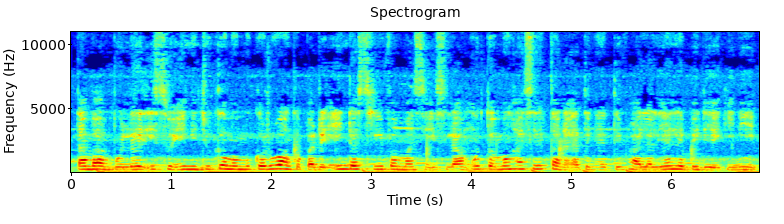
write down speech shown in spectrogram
Tambahan pula, isu ini juga membuka ruang kepada industri farmasi Islam untuk menghasilkan alternatif halal yang lebih diyakini,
